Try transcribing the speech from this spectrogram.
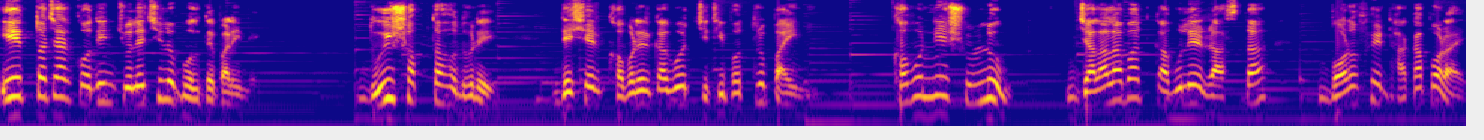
এ অত্যাচার কদিন চলেছিল বলতে পারিনি। দুই সপ্তাহ ধরে দেশের খবরের কাগজ, চিঠিপত্র পাইনি। খবর নিয়ে শুনলুম, জালালাবাদ কাবুলের রাস্তা বরফে ঢাকা পড়ায়,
